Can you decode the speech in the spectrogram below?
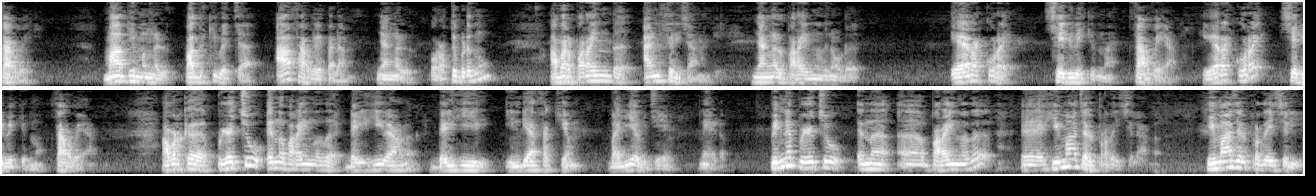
സർവേ. മാധ്യമങ്ങൾ പതുക്കി വെച്ച ആ സർവേ ഫലം ഞങ്ങൾ പുറത്തുവിടുന്നു. അവർ പറയുന്നത് അനുസരിച്ചാണെങ്കിൽ ഞങ്ങൾ പറയുന്നതിനോട് ഏറെക്കുറെ ശരിവെക്കുന്ന സർവേയാണ്. ഏറെക്കുറെ ശരിവെക്കുന്ന സർവേയാണ്. അവർക്ക് പിഴച്ചു എന്ന് പറയുന്നത് ഡൽഹിയിലാണ്. ഡൽഹിയിൽ ഇന്ത്യ സഖ്യം വലിയ വിജയം നേടും. പിന്നെ പിഴച്ചു എന്ന് പറയുന്നത് ഹിമാചൽ പ്രദേശിലാണ്. ഹിമാചൽ പ്രദേശിൽ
